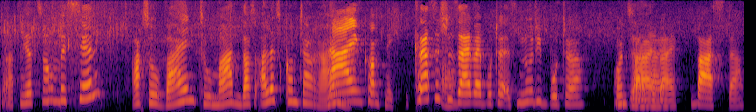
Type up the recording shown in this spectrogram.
Warten jetzt noch ein bisschen. ach so, Wein, Tomaten, das alles kommt da rein. Nein, kommt nicht. Klassische Salbeibutter ist nur die Butter und, Und Salbei. Salbei. Basta.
